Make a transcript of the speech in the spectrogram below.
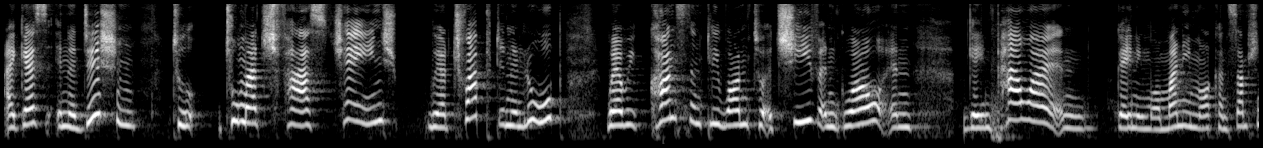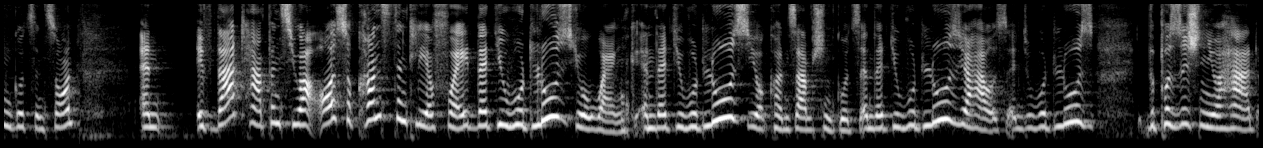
i guess in addition to too much fast change we are trapped in a loop where we constantly want to achieve and grow and gain power and gaining more money, more consumption goods, and so on. And if that happens, you are also constantly afraid that you would lose your rank and that you would lose your consumption goods and that you would lose your house and you would lose the position you had.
